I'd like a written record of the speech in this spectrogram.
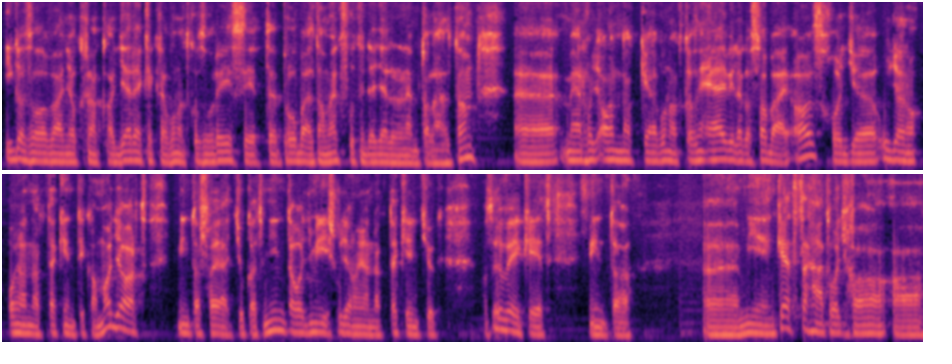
igazolványoknak a gyerekekre vonatkozó részét próbáltam megfutni, de egyelőre nem találtam, mert hogy annak kell vonatkozni. Elvileg a szabály az, hogy ugyan olyannak tekintik a magyart, mint a sajátjukat, mint ahogy mi is ugyanolyannak tekintjük az övékét, mint a miénket, tehát hogyha a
